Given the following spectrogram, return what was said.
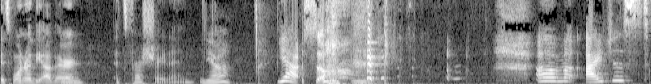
It's one or the other. Mm. It's frustrating. Yeah. Yeah, so um I just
